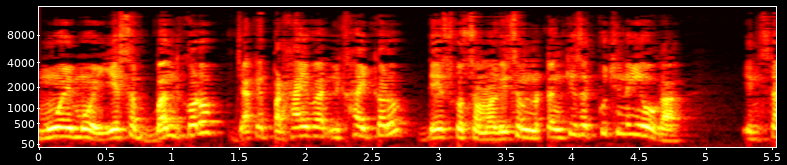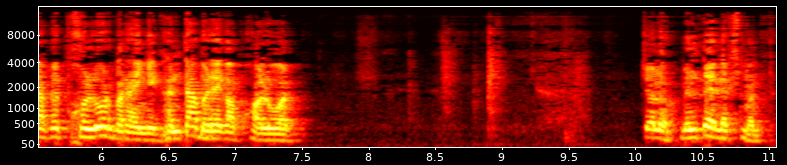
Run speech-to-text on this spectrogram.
मोए मोए, ये सब बंद करो, जाके पढ़ाई लिखाई करो, देश को संभालो। ये सब नटंकी से कुछ नहीं होगा। इंस्टा पे फॉलोअर बढ़ाएँगे, घंटा बढ़ेगा फॉलोअर चलो, मिलते हैं नेक्स्ट मंथ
